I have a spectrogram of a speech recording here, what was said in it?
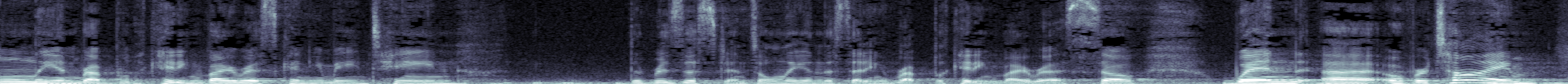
only in replicating virus can you maintain the resistance, only in the setting of replicating virus. So, when uh, over time,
